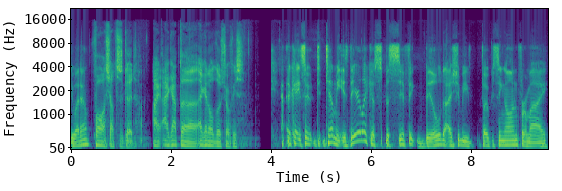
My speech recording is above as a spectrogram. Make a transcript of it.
Do I now? Fallout Shelter is good. I, I got the I got all those trophies. Okay, so t- tell me, is there like a specific build I should be focusing on for my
